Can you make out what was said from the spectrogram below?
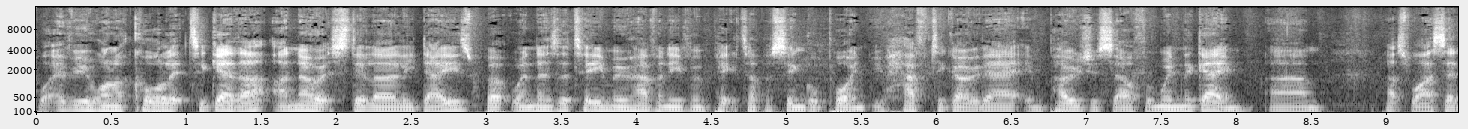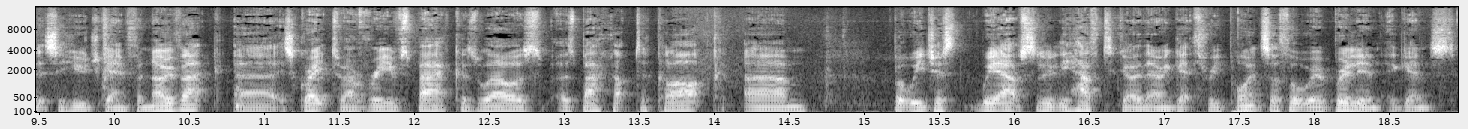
whatever you want to call it, together, I know it's still early days, but when there's a team who haven't even picked up a single point, you have to go there, impose yourself, and win the game. Um, that's why I said it's a huge game for Novak. Uh, it's great to have Reeves back as well as as backup to Clarke. Um, but we just we absolutely have to go there and get three points. I thought we were brilliant against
